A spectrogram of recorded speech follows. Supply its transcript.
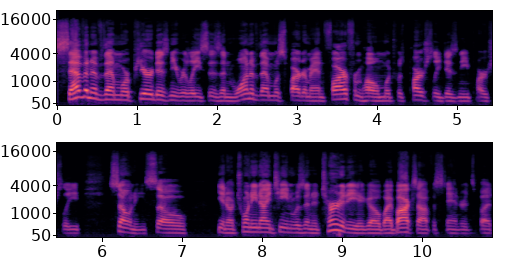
Seven of them were pure Disney releases, and one of them was Spider Man Far From Home, which was partially Disney, partially Sony. So, you know, 2019 was an eternity ago by box office standards, but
